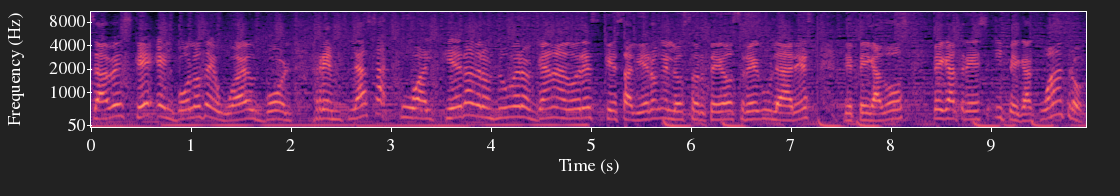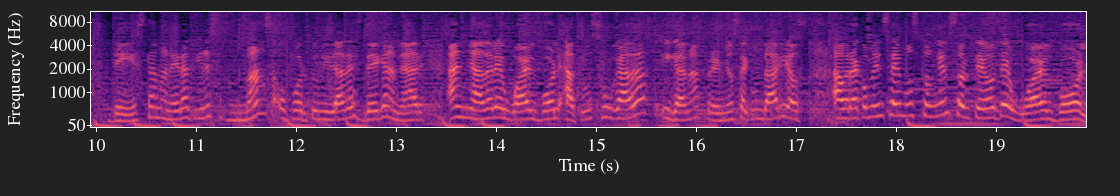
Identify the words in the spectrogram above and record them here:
¿Sabes qué? El bolo de Wild Ball reemplaza cualquiera de los números ganadores que salieron en los sorteos regulares de Pega 2, Pega 3 y Pega 4. De esta manera tienes más oportunidades de ganar. Añádele Wild Ball a tus jugadas y gana premios secundarios. Ahora comencemos con el sorteo de Wild Ball.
